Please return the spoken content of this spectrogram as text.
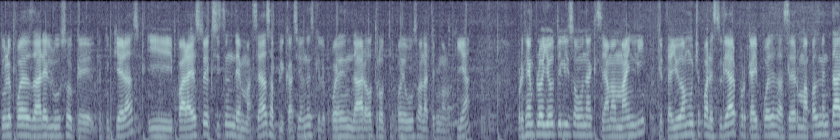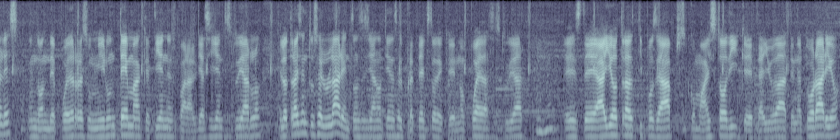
Tú le puedes dar el uso que, que, tú quieras y para esto existen demasiadas aplicaciones que le pueden dar otro tipo de uso a la tecnología. Por ejemplo, yo utilizo una que se llama Mindly, que te ayuda mucho para estudiar porque ahí puedes hacer mapas mentales en donde puedes resumir un tema que tienes para el día siguiente estudiarlo y lo traes en tu celular, entonces ya no tienes el pretexto de que no puedas estudiar. este, hay otros tipos de apps como iStudy que te ayuda a tener tu horario,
